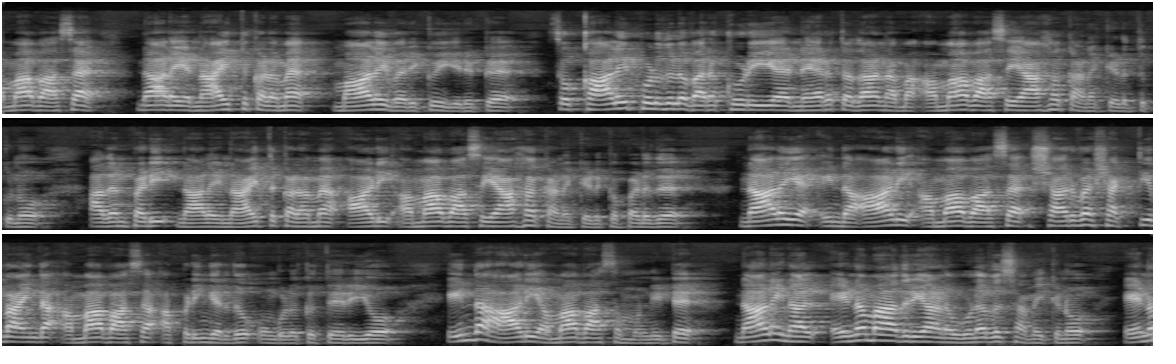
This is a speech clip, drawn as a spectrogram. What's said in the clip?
அமாவாசை நாளைய ஞாயிற்றுக்கிழமை மாலை வரைக்கும் இருக்குது ஸோ காலை பொழுதில் வரக்கூடிய நேரத்தை தான் நம்ம அமாவாசையாக கணக்கெடுத்துக்கணும். அதன்படி நாளை ஞாயிற்றுக்கிழமை ஆடி அமாவாசையாக கணக்கெடுக்கப்படுது. நாளைய இந்த ஆடி அமாவாசை சர்வ சக்தி வாய்ந்த அமாவாசை அப்படிங்கிறது உங்களுக்கு தெரியும். இந்த ஆடி அமாவாசை முன்னிட்டு நாளை நாள் என்ன மாதிரியான உணவு சமைக்கணும்? என்ன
